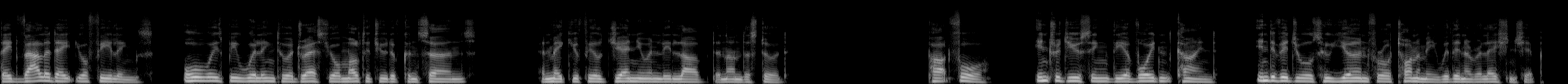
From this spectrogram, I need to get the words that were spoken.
They'd validate your feelings, always be willing to address your multitude of concerns, and make you feel genuinely loved and understood. Part 4 Introducing the Avoidant Kind Individuals who yearn for autonomy within a relationship.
